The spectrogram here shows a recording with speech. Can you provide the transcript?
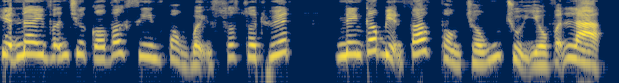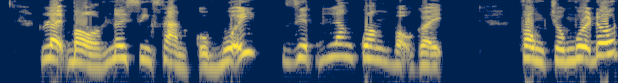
Hiện nay vẫn chưa có vaccine phòng bệnh sốt xuất huyết, nên các biện pháp phòng chống chủ yếu vẫn là loại bỏ nơi sinh sản của mũi, diệt lăng quăng bọ gậy, phòng chống mũi đốt,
